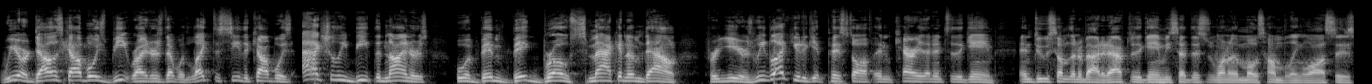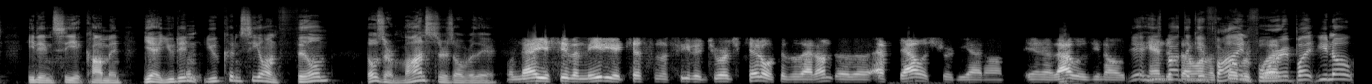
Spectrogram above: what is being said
We are Dallas Cowboys beat writers that would like to see the Cowboys actually beat the Niners who have been big bro smacking them down for years. We'd like you to get pissed off and carry that into the game and do something about it. After the game, he said this is one of the most humbling losses. He didn't see it coming. Yeah, you didn't. You couldn't see on film. Those are monsters over there. Well, now you see the media kissing the feet of George Kittle because of that under the F Dallas shirt he had on. You know that was you know. Yeah, he's about to get fined for it. But you know,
